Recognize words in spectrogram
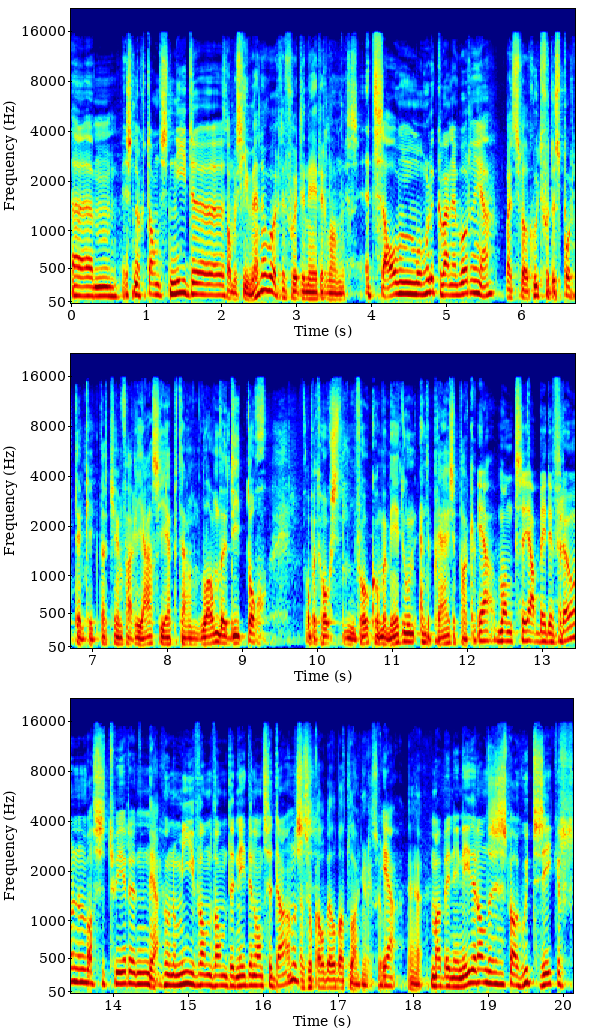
Um, is nogthans niet de... Het zal misschien wennen worden voor de Nederlanders. Het zal mogelijk wennen worden, ja. Maar het is wel goed voor de sport, denk ik, dat je een variatie hebt aan landen die toch op het hoogste niveau komen meedoen en de prijzen pakken. Ja, want ja, bij de vrouwen was het weer een ja. economie van, van de Nederlandse dames. Dat is ook al wel wat langer zo. Ja. ja. maar bij de Nederlanders is het wel goed, zeker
